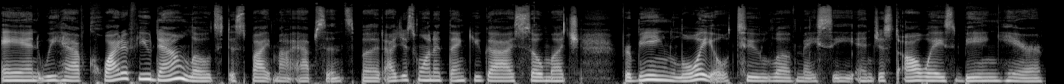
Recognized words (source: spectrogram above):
And we have quite a few downloads despite my absence. But I just want to thank you guys so much for being loyal to Love Mayc and just always being here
